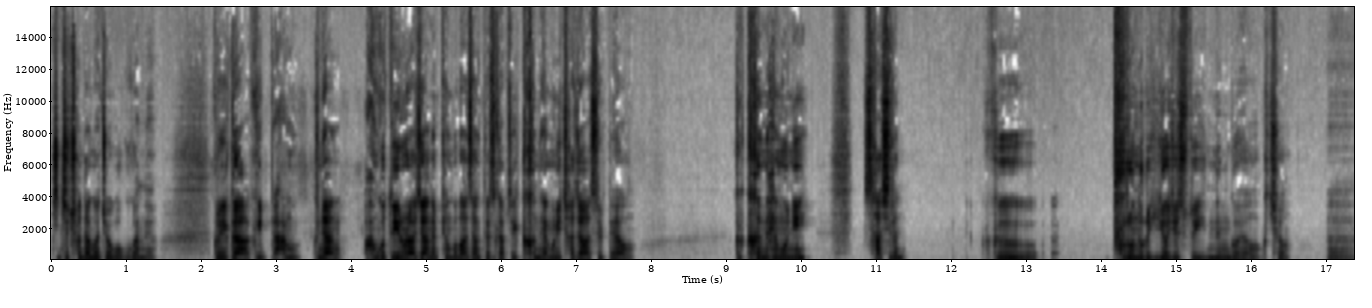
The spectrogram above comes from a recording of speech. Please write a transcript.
진짜 천당과 지옥 오고 갔네요. 그러니까 그 아무 그냥 아무것도 일어나지 않은 평범한 상태에서 갑자기 큰 행운이 찾아왔을 때요. 그 큰 행운이 사실은 그 불운으로 이어질 수도 있는 거예요. 그렇죠? 예.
